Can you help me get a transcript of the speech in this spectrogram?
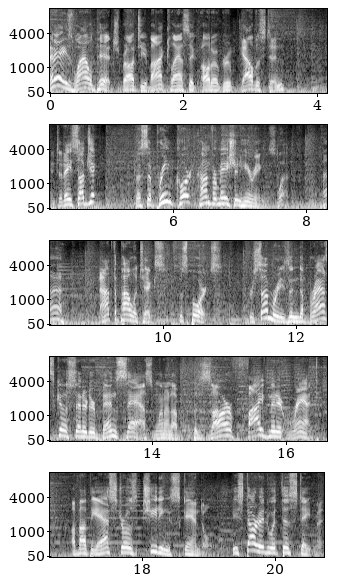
Today's Wild Pitch brought to you by Classic Auto Group Galveston. And today's subject the Supreme Court confirmation hearings. What? Huh? Not the politics, the sports. For some reason, Nebraska Senator Ben Sasse went on a bizarre five minute rant about the Astros cheating scandal. He started with this statement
